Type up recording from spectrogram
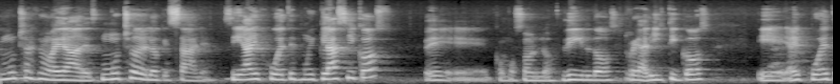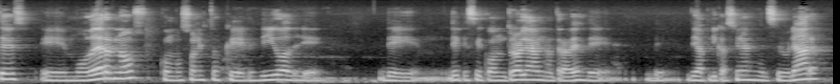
muchas novedades, mucho de lo que sale. Sí, hay juguetes muy clásicos, eh, como son los dildos realísticos. eh, hay juguetes eh, modernos, como son estos que les digo, de, de- de que se controlan a través de, de- de aplicaciones del celular.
